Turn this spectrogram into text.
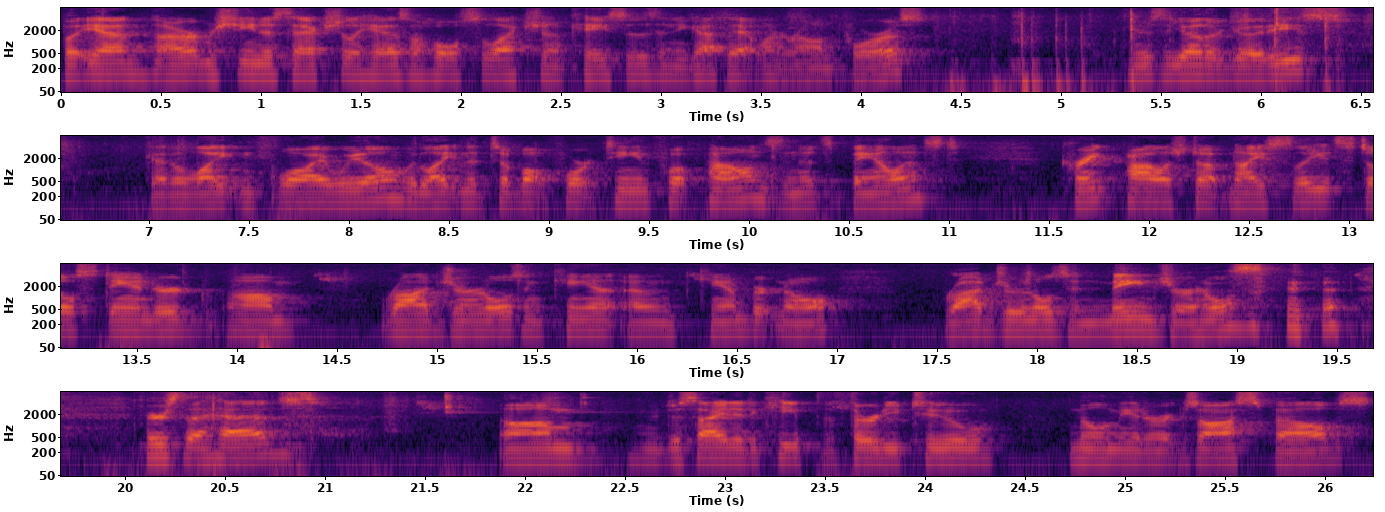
But yeah, our machinist actually has a whole selection of cases, and he got that one around for us. Here's the other goodies. Got a lightened flywheel. We lightened it to about 14 foot pounds, and it's balanced. Crank polished up nicely. It's still standard um, rod journals and can um, camber no rod journals and main journals. Here's the heads. Um, we decided to keep the 32 millimeter exhaust valves,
